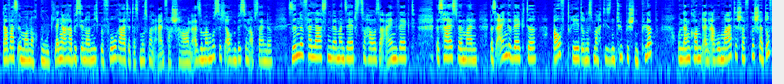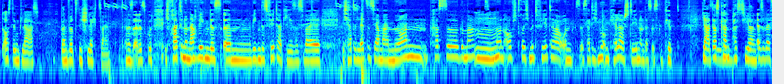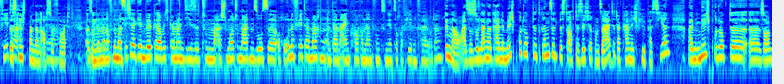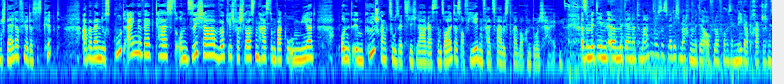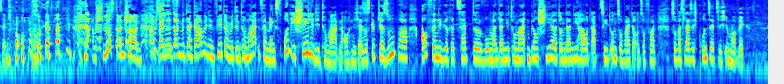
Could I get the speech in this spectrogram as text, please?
Da war es immer noch gut. Länger habe ich sie noch nicht bevorratet. Das muss man einfach schauen. Also man muss sich auch ein bisschen auf seine Sinne verlassen, wenn man selbst zu Hause einweckt. Das heißt, wenn man das Eingeweckte aufdreht und es macht diesen typischen Plöpp und dann kommt ein aromatischer, frischer Duft aus dem Glas, dann wird es nicht schlecht sein. Dann ist alles gut. Ich fragte nur nach wegen des, ähm, wegen des Feta-Käses, weil ich hatte letztes Jahr mal Möhrenpaste gemacht, mhm. Möhrenaufstrich mit Feta und das hatte ich nur im Keller stehen und das ist gekippt. Ja, das kann passieren. Also bei Feta, das riecht man dann auch ja. sofort. Also mhm. wenn man auf Nummer sicher gehen will, glaube ich, kann man diese Toma Schmortomatensoße auch ohne Feta machen und dann einkochen, dann funktioniert es auch auf jeden Fall, oder? Genau, also solange keine Milchprodukte drin sind, bist du auf der sicheren Seite, da kann nicht viel passieren, weil Milchprodukte äh, sorgen schnell dafür, dass es kippt. Aber wenn du es gut eingeweckt hast und sicher wirklich verschlossen hast und vakuumiert und im Kühlschrank zusätzlich lagerst, dann sollte es auf jeden Fall zwei bis drei Wochen durchhalten. Also mit den äh, mit deiner Tomatensauce, das werde ich machen mit der Auflaufform. Ist ja mega praktisch, muss ja nicht mal umrühren. Na, am Schluss dann schon. Wenn du dann mit der Gabel den Feta mit den Tomaten vermengst. Und ich schäle die Tomaten auch nicht. Also es gibt ja super aufwendige Rezepte, wo man dann die Tomaten blanchiert und dann die Haut abzieht und so weiter und so fort. Sowas lasse ich grundsätzlich immer weg.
